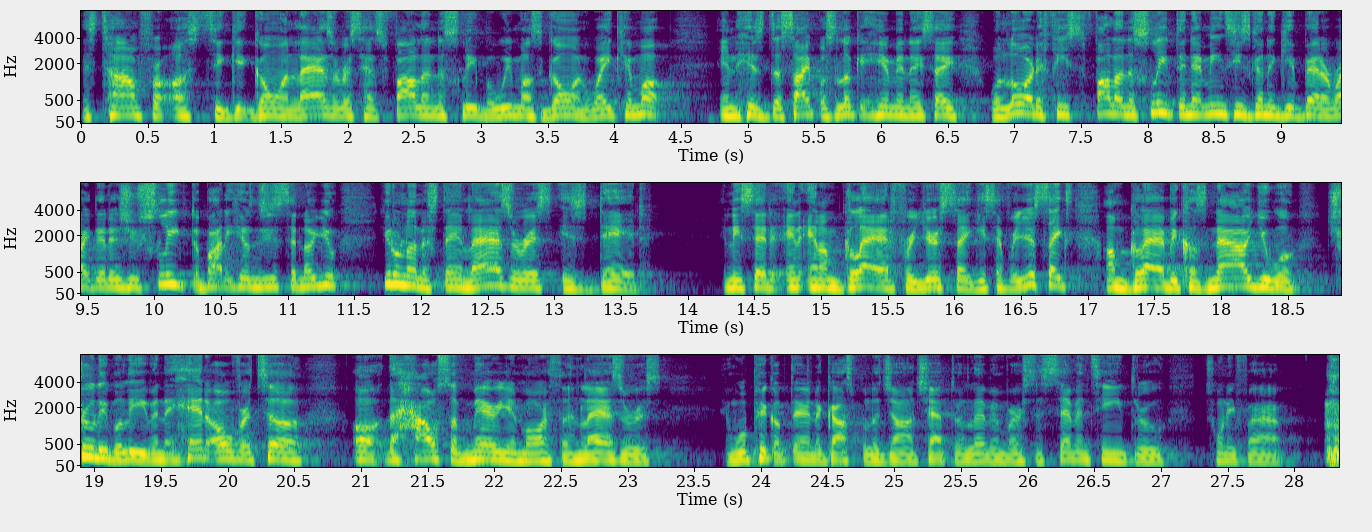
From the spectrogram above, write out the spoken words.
it's time for us to get going. Lazarus has fallen asleep, but we must go and wake him up. And his disciples look at him and they say, Well, Lord, if he's fallen asleep, then that means he's going to get better, right? That as you sleep, the body heals. And Jesus said, No, you, you don't understand. Lazarus is dead. And he said, and, and I'm glad for your sake. He said, For your sakes, I'm glad because now you will truly believe. And they head over to uh, the house of Mary and Martha and Lazarus. And we'll pick up there in the Gospel of John, chapter 11, verses 17 through 25.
